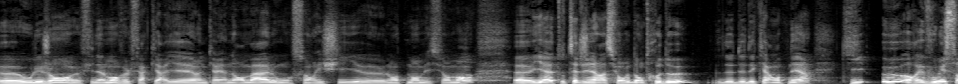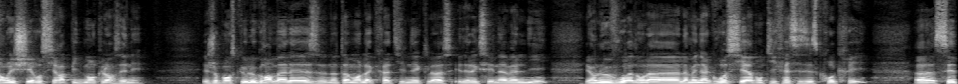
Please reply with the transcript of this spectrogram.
euh, où les gens finalement veulent faire carrière, une carrière normale, où on s'enrichit lentement mais sûrement. Il y a toute cette génération d'entre-deux, de, des quarantenaires, qui, eux, auraient voulu s'enrichir aussi rapidement que leurs aînés. Et je pense que le grand malaise, notamment de la créative néclasse et d'Alexei Navalny, et on le voit dans la, manière grossière dont il fait ses escroqueries, euh, c'est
